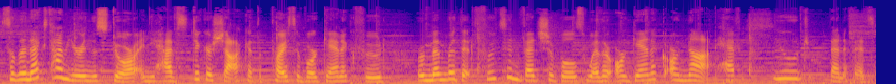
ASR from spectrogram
So the next time you're in the store and you have sticker shock at the price of organic food, remember that fruits and vegetables, whether organic or not, have huge benefits,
